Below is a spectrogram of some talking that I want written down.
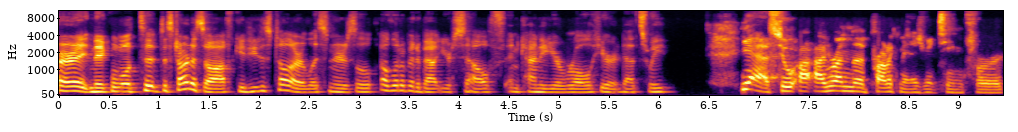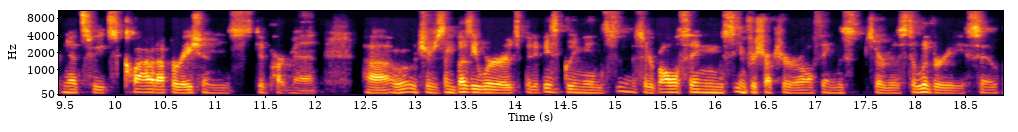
All right, Nick. Well, to, to start us off, could you just tell our listeners a, a little bit about yourself and kind of your role here at NetSuite? Yeah, so I, run the product management team for NetSuite's cloud operations department, uh, which are some buzzy words, but it basically means sort of all things infrastructure, all things service delivery. So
